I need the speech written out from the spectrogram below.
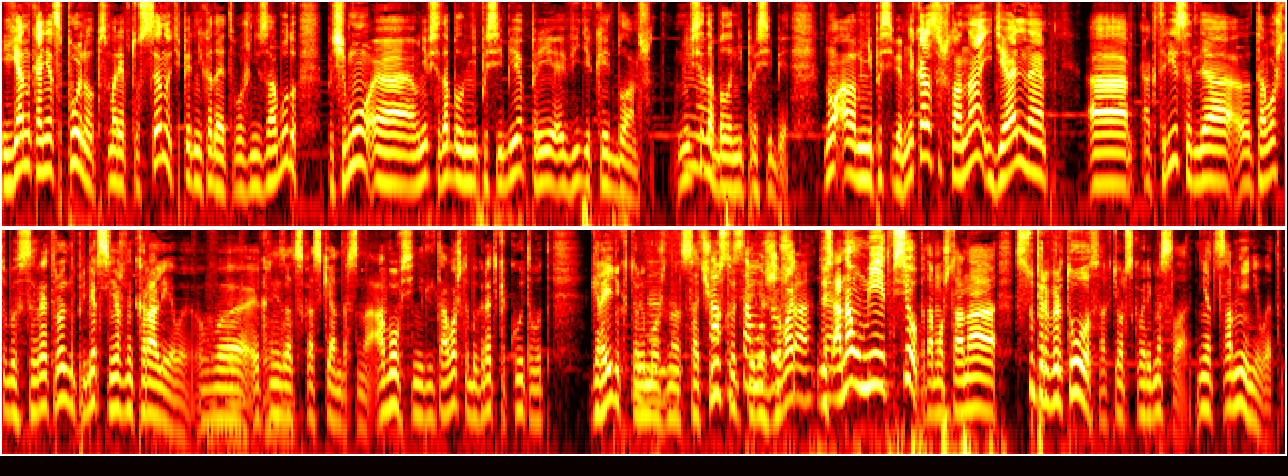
И я наконец понял, посмотрев ту сцену, теперь никогда этого уже не забуду, почему э, мне всегда было не по себе при виде Кейт Бланшет. Мне Ну. всегда было не про себе. Ну, а не по себе. Мне кажется, что она идеальная э, актриса для э, того, чтобы сыграть роль, например, Снежной королевы в экранизации сказки Андерсона, а вовсе не для того, чтобы играть какую-то вот героиню, которой Да. можно сочувствовать, Саму переживать. душа, То есть да. она умеет все, потому что она супер виртуоз актерского ремесла. Нет сомнений в этом.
